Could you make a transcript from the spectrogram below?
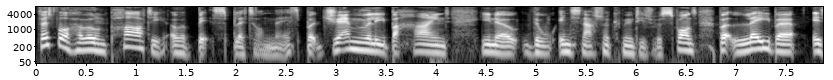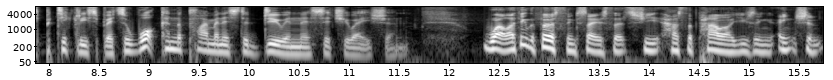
first of all, her own party are a bit split on this, but generally behind, you know, the international community's response, but Labour is particularly split. So, what can the Prime Minister do in this situation? Well, I think the first thing to say is that she has the power using ancient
